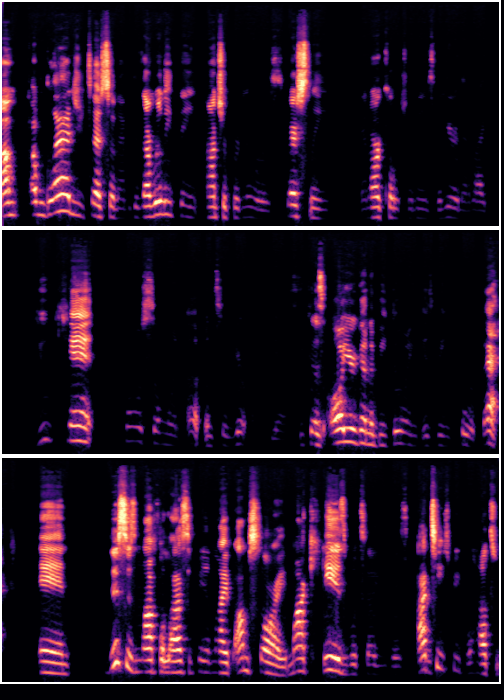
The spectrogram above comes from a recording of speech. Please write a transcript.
I'm I'm glad you touched on that because I really think entrepreneurs, especially in our culture, needs to hear that. Like you can't pull someone up until you're because all you're going to be doing is being pulled back. And this is my philosophy in life. I'm sorry, my kids will tell you this. I teach people how to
